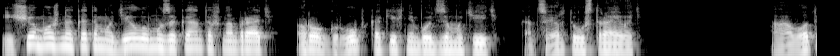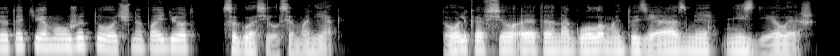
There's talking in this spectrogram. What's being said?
Еще можно к этому делу музыкантов набрать, рок-групп каких-нибудь замутить, концерты устраивать. А вот эта тема уже точно пойдет, согласился маньяк. Только все это на голом энтузиазме не сделаешь.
